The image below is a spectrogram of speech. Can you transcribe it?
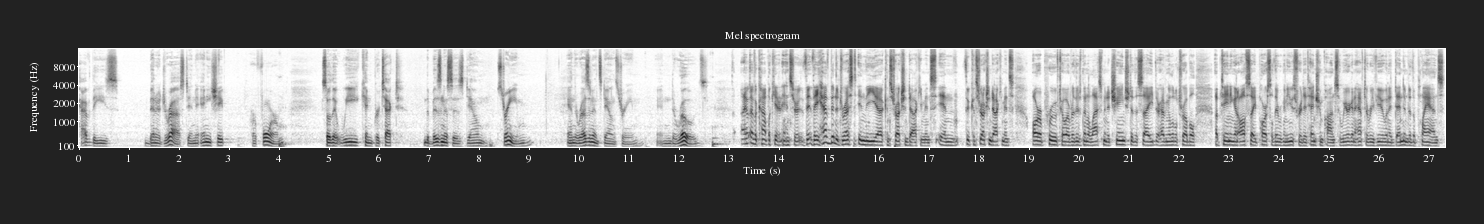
have these been addressed in any shape or form so that we can protect the businesses downstream and the residents downstream and the roads? I have a complicated answer. They have been addressed in the uh, construction documents, and the construction documents are approved. However, there's been a last-minute change to the site. They're having a little trouble obtaining an off-site parcel they were going to use for a detention pond, so we are going to have to review an addendum to the plans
